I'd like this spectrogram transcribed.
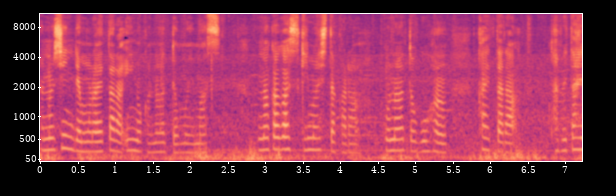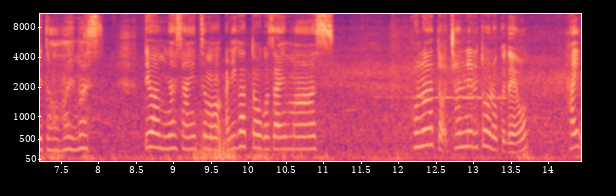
楽しんでもらえたらいいのかなって思います。お腹が空きましたからこの後ご飯帰ったら食べたいと思います。では皆さんいつもありがとうございます。この後チャンネル登録だよ。はい。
